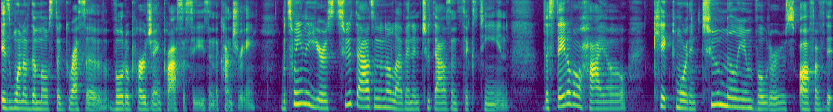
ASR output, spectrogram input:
is one of the most aggressive voter purging processes in the country. Between the years 2011 and 2016, the state of Ohio kicked more than 2 million voters off of the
